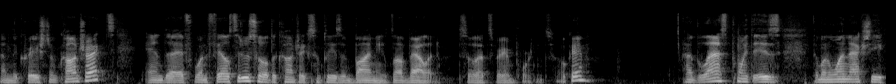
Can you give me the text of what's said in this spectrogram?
um, the creation of contracts, and uh, if one fails to do so, the contract simply isn't binding; it's not valid. So that's very important. Okay. Uh, the last point is that when one actually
